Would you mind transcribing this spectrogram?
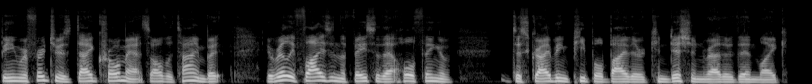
being referred to as dichromats all the time. But it really flies in the face of that whole thing of describing people by their condition rather than like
